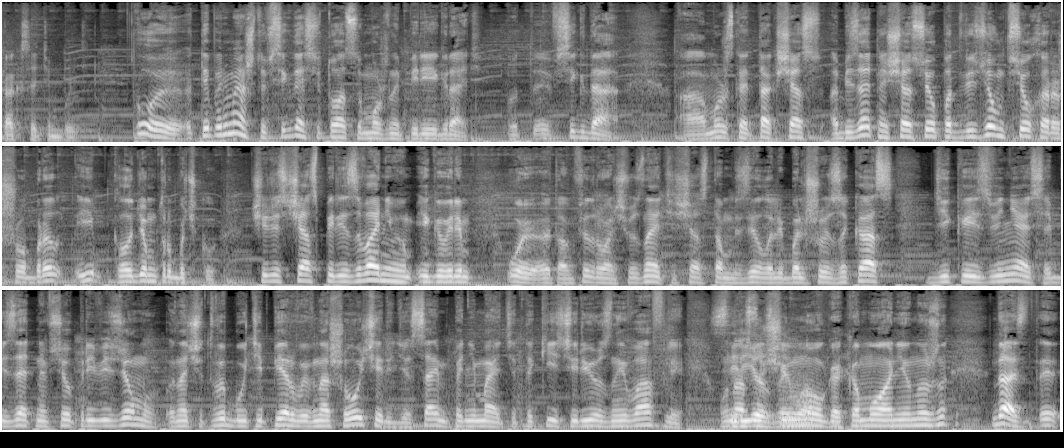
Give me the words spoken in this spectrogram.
Как с этим быть? Ой, ты понимаешь, что всегда ситуацию можно переиграть. Вот э, всегда а, можно сказать, так, сейчас обязательно сейчас все подвезем, все хорошо, и кладем трубочку. Через час перезваниваем и говорим, ой, э, там, Федор Иванович, вы знаете, сейчас там сделали большой заказ, дико извиняюсь, обязательно все привезем, значит, вы будете первые в нашей очереди, сами понимаете, такие серьезные вафли, у нас очень вафли. много, кому они нужны. Да, э,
